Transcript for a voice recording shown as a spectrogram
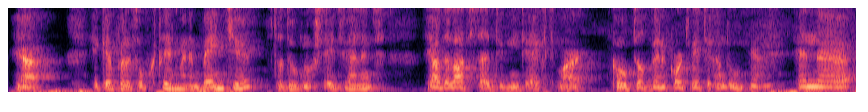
Ja, ik heb wel eens opgetreden met een bandje. Of dat doe ik nog steeds wel eens. Ja, de laatste tijd natuurlijk niet echt. Maar ik hoop dat binnenkort weer te gaan doen. Ja. En eh,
